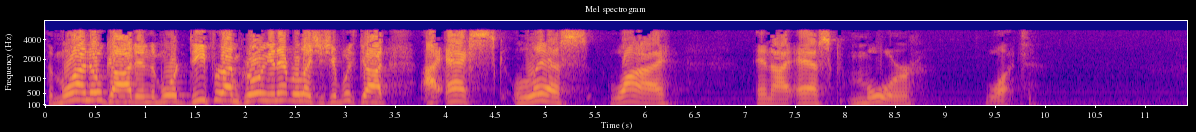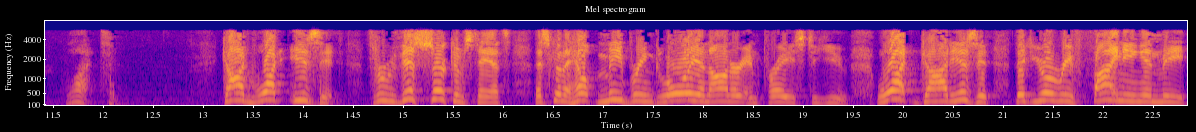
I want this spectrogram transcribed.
The more I know God and the more deeper I'm growing in that relationship with God, I ask less why and I ask more what. What? God, what is it through this circumstance that's going to help me bring glory and honor and praise to you? What, God, is it that you're refining in me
